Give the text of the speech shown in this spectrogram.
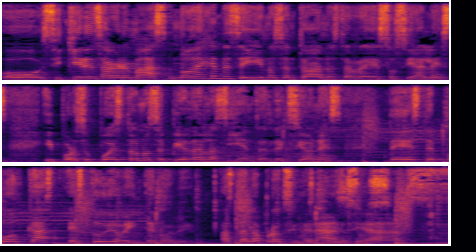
o si quieren saber más, no dejen de seguirnos en todas nuestras redes sociales. Y por supuesto, no se pierdan las siguientes lecciones de este podcast Estudio 29. Hasta la próxima. Gracias.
